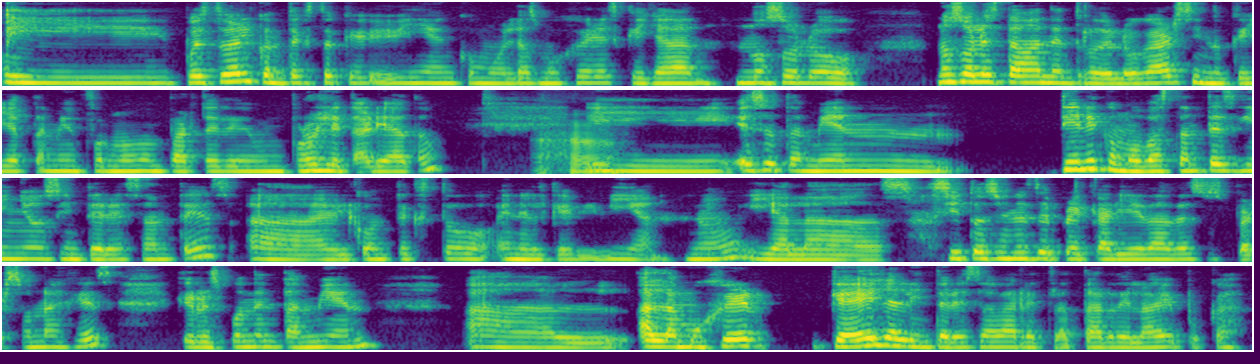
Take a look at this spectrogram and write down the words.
y, pues, todo el contexto que vivían como las mujeres que ya no solo no solo estaban dentro del hogar, sino que ya también formaban parte de un proletariado. Ajá. Y eso también tiene como bastantes guiños interesantes al contexto en el que vivían, ¿no? Y a las situaciones de precariedad de sus personajes, que responden también al a la mujer que a ella le interesaba retratar de la época.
